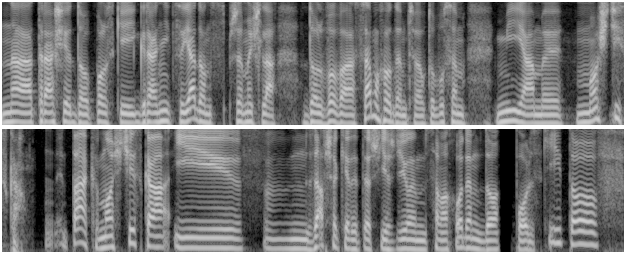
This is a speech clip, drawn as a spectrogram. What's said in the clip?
na trasie do polskiej granicy. Jadąc z Przemyśla do Lwowa samochodem czy autobusem mijamy Mościska. Tak, Mościska i w, zawsze, kiedy też jeździłem samochodem do Polski, to w,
